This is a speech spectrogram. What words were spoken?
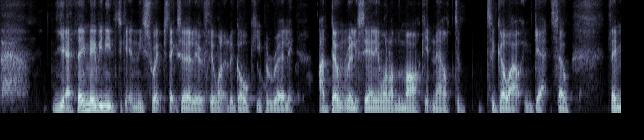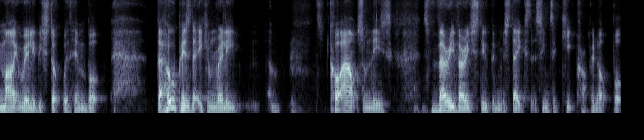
yeah, they maybe needed to get in these sweepstakes earlier if they wanted a goalkeeper. Really, I don't really see anyone on the market now to to go out and get. So they might really be stuck with him. But the hope is that he can really um, cut out some of these very very stupid mistakes that seem to keep cropping up. But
